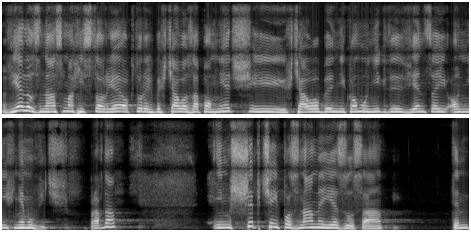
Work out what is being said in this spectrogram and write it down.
Wielu z nas ma historie, o których by chciało zapomnieć i chciałoby nikomu nigdy więcej o nich nie mówić. Prawda? Im szybciej poznamy Jezusa, tym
